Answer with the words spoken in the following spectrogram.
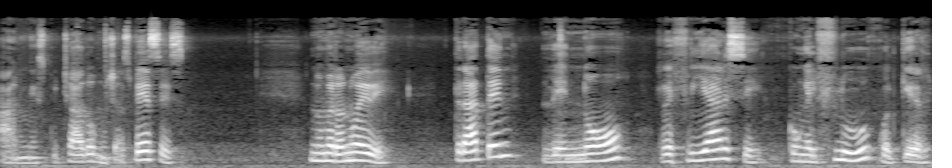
han escuchado muchas veces. Número 9 Traten de no resfriarse con el flu, cualquier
